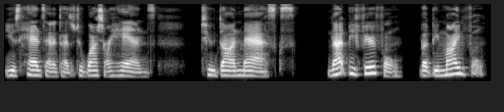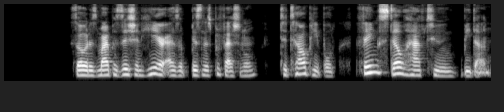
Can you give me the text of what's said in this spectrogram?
use hand sanitizer, to wash our hands, to don masks, not be fearful, but be mindful. So it is my position here as a business professional to tell people things still have to be done.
